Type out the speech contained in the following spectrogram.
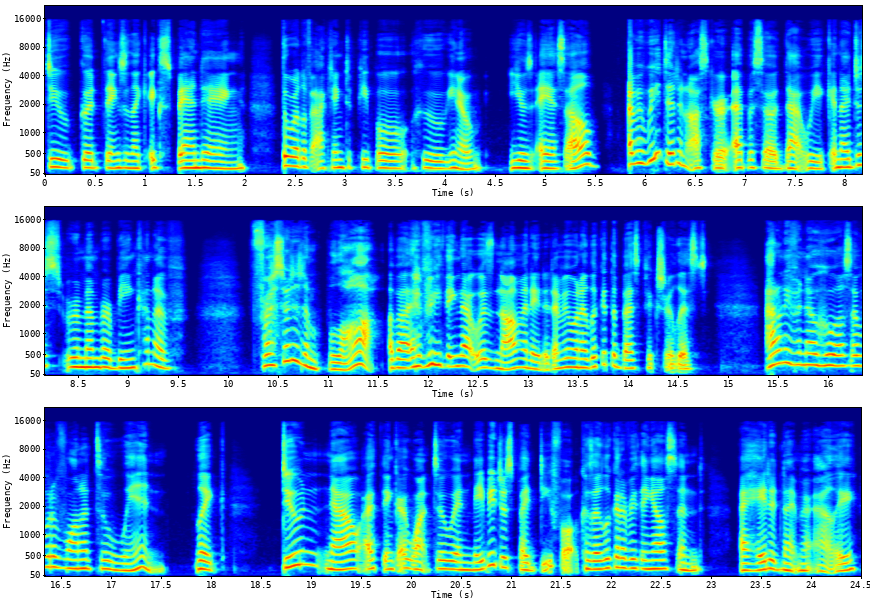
do good things in like expanding the world of acting to people who, you know, use ASL. I mean, we did an Oscar episode that week, and I just remember being kind of frustrated and blah about everything that was nominated. I mean, when I look at the best picture list, I don't even know who else I would have wanted to win. Like Dune now, I think I want to win maybe just by default because I look at everything else and I hated Nightmare Alley.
